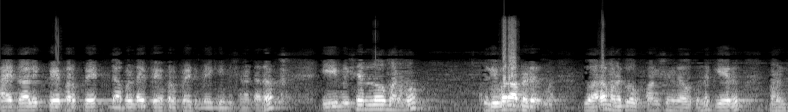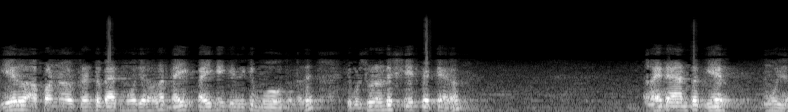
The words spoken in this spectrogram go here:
hydraulic paper plate double die paper plate making machine అంటారు. ఈ మిషన్లో మనము లివర్ ఆపరేటర్ ద్వారా మనకు ఫంక్షన్ అవుతుంది. గేర్ మన gear up and front back move చేయడం వల్ల డై పైకి కిందికి మూవ్ అవుతుంటది. ఇప్పుడు చూడండి షీట్ పెట్టారు. రైట్ హ్యాండ్తో గేర్ మూవ్ చేస్తారు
